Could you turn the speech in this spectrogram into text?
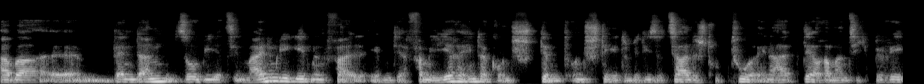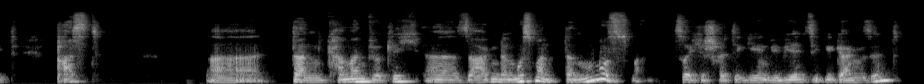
Aber äh, wenn dann, so wie jetzt in meinem gegebenen Fall, eben der familiäre Hintergrund stimmt und steht und die soziale Struktur, innerhalb derer man sich bewegt, passt, äh, dann kann man wirklich äh, sagen, dann muss man, dann muss man solche Schritte gehen, wie wir sie gegangen sind.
